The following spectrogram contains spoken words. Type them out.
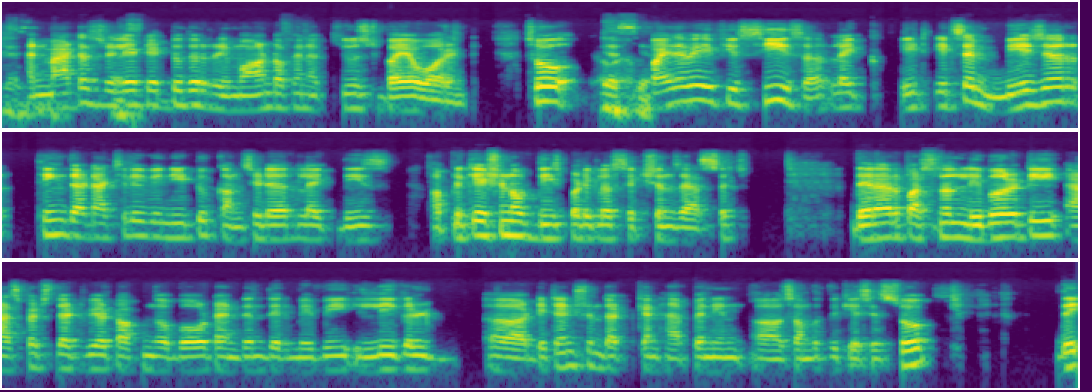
yes. and matters related yes. to the remand of an accused by a warrant so yes, uh, by the way if you see sir like it, it's a major thing that actually we need to consider like these application of these particular sections as such there are personal liberty aspects that we are talking about and then there may be illegal uh, detention that can happen in uh, some of the cases so the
